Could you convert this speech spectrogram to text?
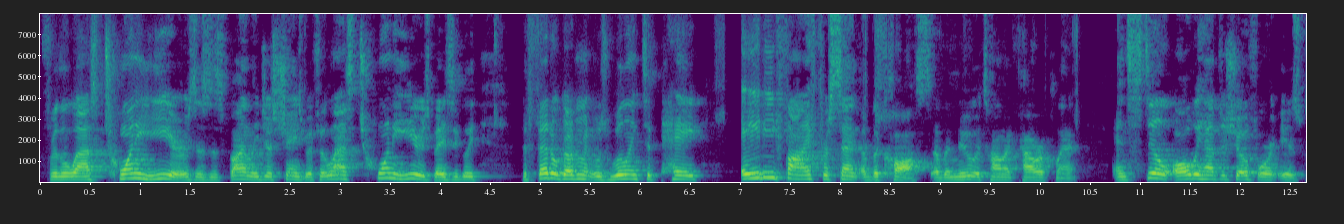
For the last 20 years, this has finally just changed, but for the last 20 years, basically, the federal government was willing to pay 85% of the costs of a new atomic power plant. And still, all we have to show for it is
